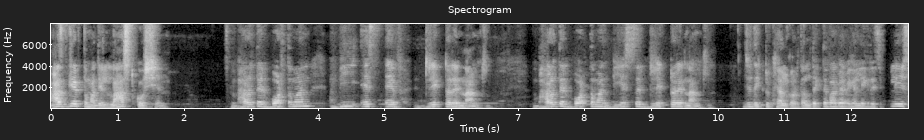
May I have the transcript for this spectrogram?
আজকের তোমাদের লাস্ট কোশ্চেন ভারতের বর্তমান বিএসএফ ডিরেক্টরের নাম কি? ভারতের বর্তমান বিএসএফ ডিরেক্টরের নাম কি? যদি একটু খেয়াল করো, তাহলে দেখতে পাবে আমি এখানে লিখে রেখেছি প্লিজ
